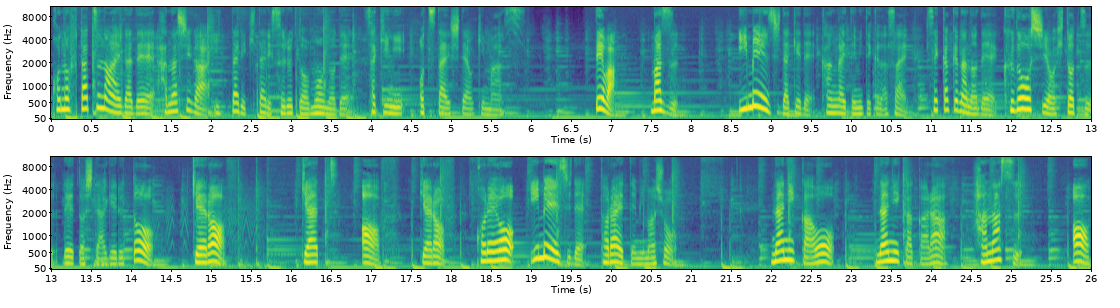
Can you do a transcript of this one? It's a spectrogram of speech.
この2つの間で話が行ったり来たりすると思うので先にお伝えしておきます。ではまずイメージだけで考えてみてください。せっかくなので駆動詞を一つ例としてあげると get off get off get off これをイメージで捉えてみましょう。何かを何かから離す off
